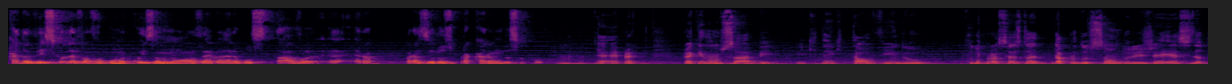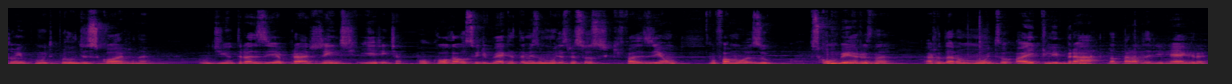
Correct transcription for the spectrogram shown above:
cada vez que eu levava alguma coisa nova a galera gostava, é, era prazeroso pra caramba, sacou? Uhum. É, é pra, pra quem não sabe e que, né, que tá ouvindo, todo o processo da, da produção do Ligeia se deu também muito pelo Discord, né? O Dinho trazia pra gente e a gente colocava os feedbacks, até mesmo muitas pessoas que faziam o famoso escombeiros, né? Ajudaram muito a equilibrar a parada de regra.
